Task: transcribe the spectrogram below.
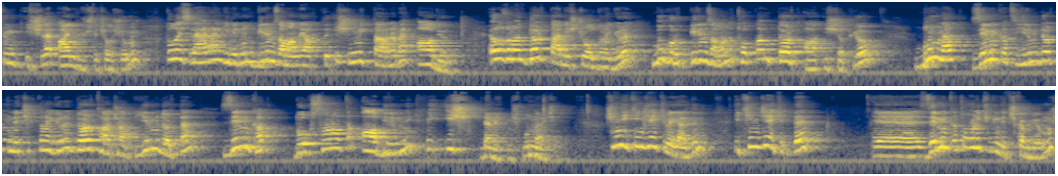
tüm işçiler aynı güçte çalışıyormuş. Dolayısıyla herhangi birinin birim zamanda yaptığı işin miktarına ben A diyorum. E o zaman 4 tane işçi olduğuna göre bu grup birim zamanda toplam 4A iş yapıyor. Bunlar zemin katı 24 günde çıktığına göre 4A çarpı 24'ten zemin kat 96A birimlik bir iş demekmiş bunlar için. Şimdi ikinci ekibe geldim. İkinci ekipte eee, zemin katı 12 günde çıkabiliyormuş.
